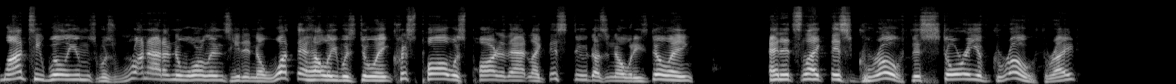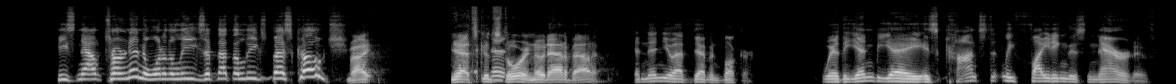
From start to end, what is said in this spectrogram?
Monty Williams was run out of New Orleans. He didn't know what the hell he was doing. Chris Paul was part of that. Like, this dude doesn't know what he's doing. And it's like this growth, this story of growth, right? He's now turned into one of the league's, if not the league's best coach. Right. Yeah, it's a good And- story, no doubt about it. And then you have Devin Booker, where the NBA is constantly fighting this narrative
